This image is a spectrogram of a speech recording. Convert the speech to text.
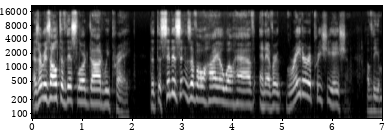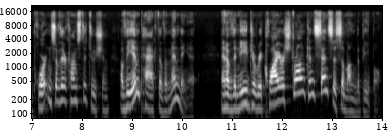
As a result of this, Lord God, we pray that the citizens of Ohio will have an ever greater appreciation of the importance of their Constitution, of the impact of amending it, and of the need to require strong consensus among the people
